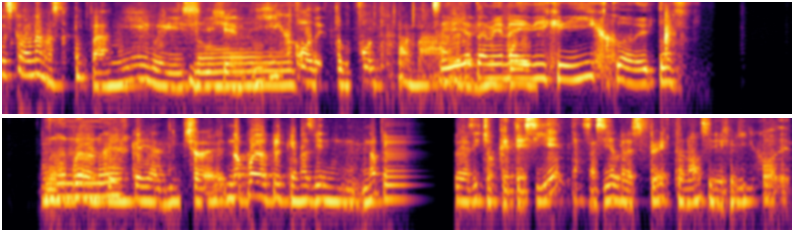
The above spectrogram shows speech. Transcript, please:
Es como una mascota para mí, güey. Y dije, hijo de tu puta madre. Sí, yo también ahí dije, hijo de tu. No, no, puedo no. creer que haya dicho, eh, no puedo creer que más bien, no has dicho que te sientas así al respecto, ¿no? Si dije, hijo de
